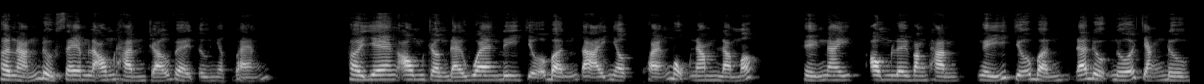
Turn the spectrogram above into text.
Hình ảnh được xem là ông Thành trở về từ Nhật Bản. Thời gian ông Trần Đại Quang đi chữa bệnh tại Nhật khoảng một năm là mất. Hiện nay, ông Lê Văn Thành nghỉ chữa bệnh đã được nửa chặng đường.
